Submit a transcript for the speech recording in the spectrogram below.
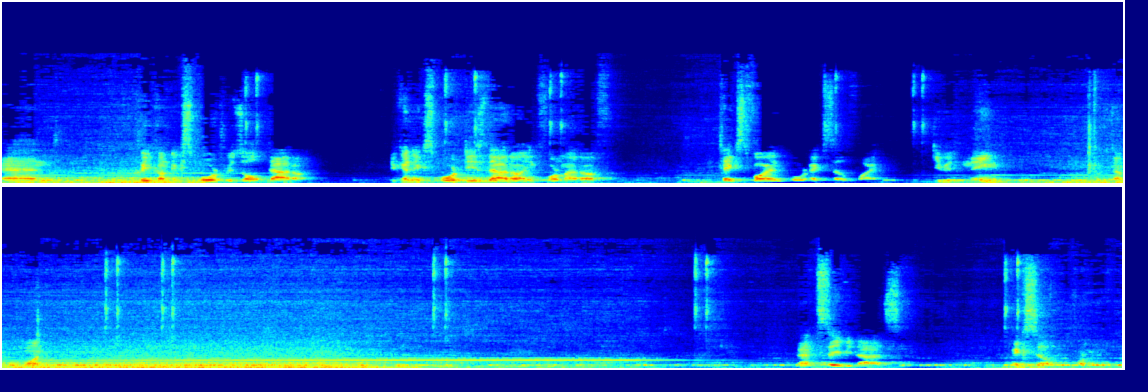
And click on export result data. You can export these data in format of text file or Excel file. Give it a name, for example, one. And save it as Excel format.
